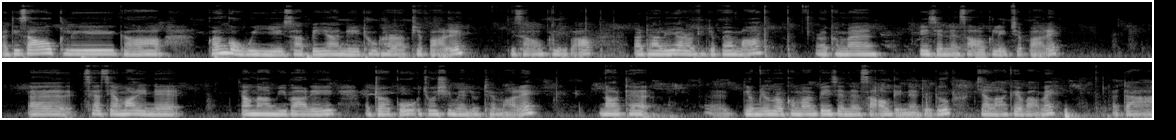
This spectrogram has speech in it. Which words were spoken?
အဲဒီစာအုပ်ကလေးကကွမ်ကိုဝီရီစာပေရနေထုတ်ထားတာဖြစ်ပါတယ်ဒီစာအုပ်ကလေးပါအဲဒါလေးကတော့ဒီတစ်ပတ်မှာ recommend ပေးခြင်းတဲ့စာအုပ်ကလေးဖြစ်ပါတယ်အဲဆရာဆရာမတွေနဲ့ကျောင်းသားမိဘတွေအတွက်ကိုအကျိုးရှိမယ်လို့ထင်ပါတယ်နောက်ထပ်အဲဒီလိုမျိုး recommend ပေးခြင်းတဲ့စာအုပ်တွေနဲ့အတူတူပြန်လာခဲ့ပါမယ်တတား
